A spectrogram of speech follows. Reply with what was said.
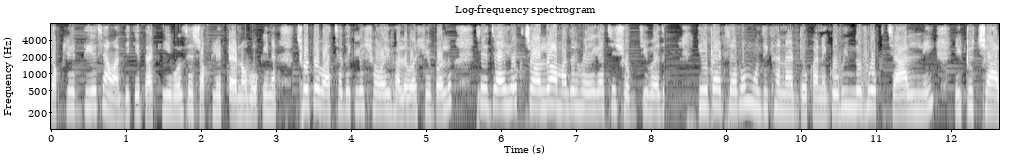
চকলেট দিয়েছে। আমার দিকে তাকিয়ে বলছে, চকলেটটা নেব কিনা? ছোট বাচ্চা দেখলে সবাই ভালোবাসে, বলো। সে যাই হোক, চলো, আমাদের হয়ে গেছে সবজি বাজার এবার যাব মুদিখানার দোকানে। গোবিন্দভোগ চাল নেই, একটু চাল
